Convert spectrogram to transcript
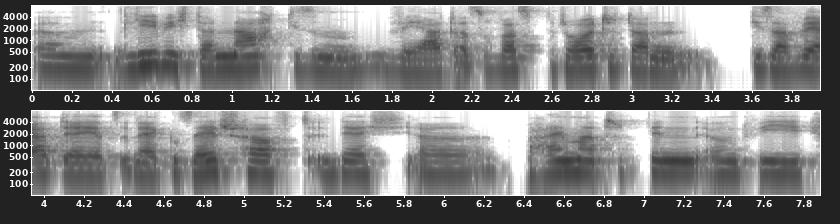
ähm, lebe ich dann nach diesem Wert? Also was bedeutet dann dieser Wert, der jetzt in der Gesellschaft, in der ich äh, beheimatet bin, irgendwie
